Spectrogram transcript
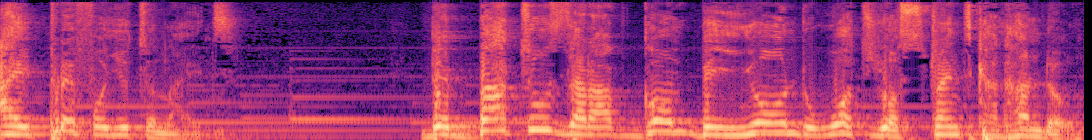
I pray for you tonight. The battles that have gone beyond what your strength can handle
